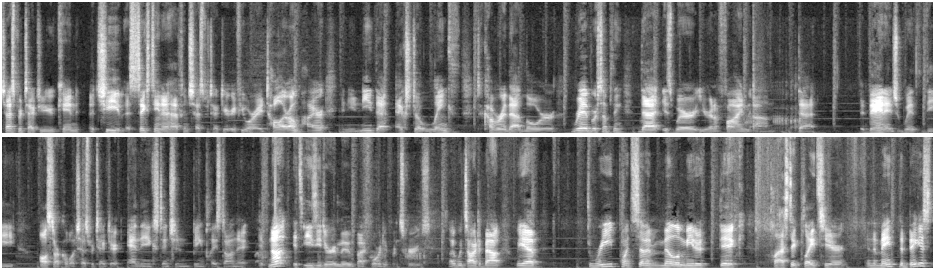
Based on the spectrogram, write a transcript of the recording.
chest protector, you can achieve a 16 and a half inch chest protector if you are a taller umpire and you need that extra length to cover that lower rib or something. That is where you're gonna find um, that advantage with the All-Star Cobalt chest protector and the extension being placed on there. If not, it's easy to remove by four different screws. Like we talked about, we have 3.7 millimeter thick plastic plates here and the main, the biggest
